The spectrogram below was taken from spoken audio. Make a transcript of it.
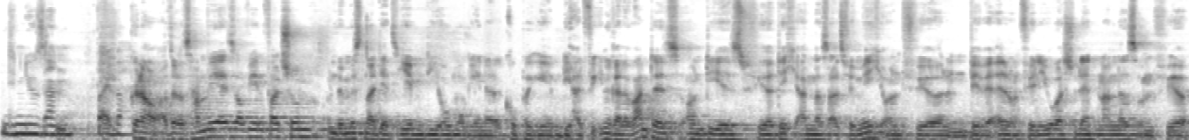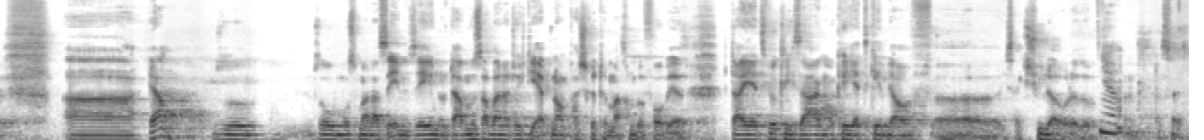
den Usern beibehalten. Genau, also das haben wir jetzt auf jeden Fall schon und wir müssen halt jetzt jedem die homogene Gruppe geben, die halt für ihn relevant ist und die ist für dich anders als für mich und für einen BWL und für einen Jurastudenten anders und für, äh, ja, so, so muss man das eben sehen und da muss aber natürlich die App noch ein paar Schritte machen, bevor wir da jetzt wirklich sagen, okay, jetzt gehen wir auf, äh, ich sag Schüler oder so. Ja. Das heißt.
